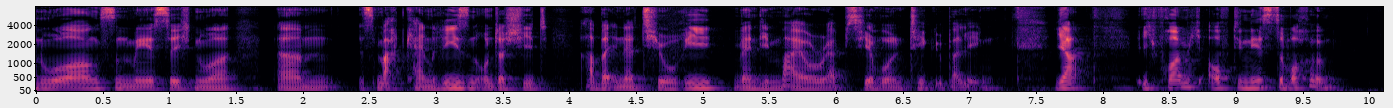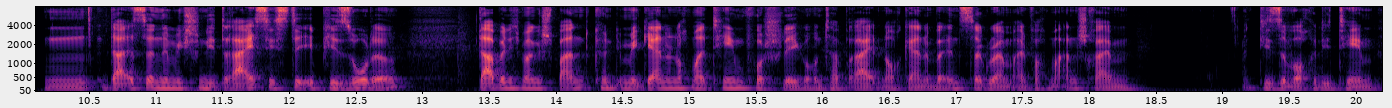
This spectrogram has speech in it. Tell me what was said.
nuancenmäßig, nur ähm, es macht keinen Riesenunterschied, aber in der Theorie werden die Myo-Raps hier wohl einen Tick überlegen. Ja, ich freue mich auf die nächste Woche. Hm, da ist dann nämlich schon die 30. Episode. Da bin ich mal gespannt. Könnt ihr mir gerne nochmal Themenvorschläge unterbreiten, auch gerne bei Instagram einfach mal anschreiben. Diese Woche die Themen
